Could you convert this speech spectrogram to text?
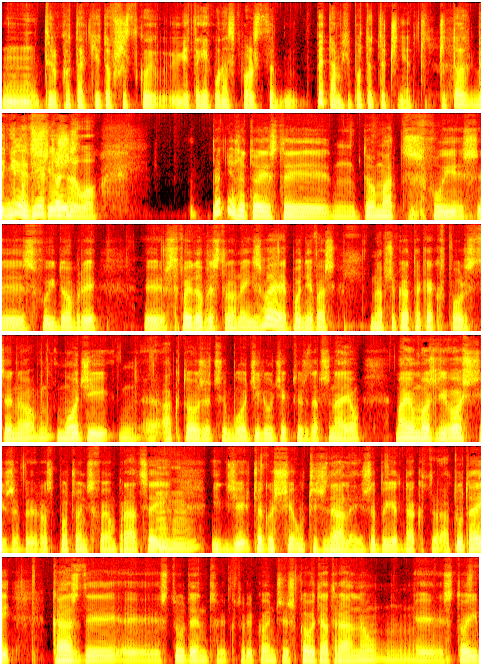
mm, tylko takie to wszystko, tak jak u nas w Polsce. Pytam hipotetycznie, czy, czy to by nie, Nie, wiesz, odświeżyło? Pewnie, że to jest, y, to ma swój, y, swój dobry, y, swoje dobre strony i złe, ponieważ na przykład tak jak w Polsce, no, młodzi aktorzy czy młodzi ludzie, którzy zaczynają, mają możliwości, żeby rozpocząć swoją pracę i, Mhm. i gdzie, czegoś się uczyć dalej, żeby jednak, a tutaj każdy student, który kończy szkołę teatralną, stoi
